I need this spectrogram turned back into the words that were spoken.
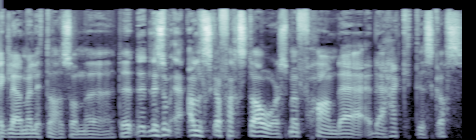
Jeg gleder meg litt til å ha sånne det, det, liksom, Jeg elsker fersk Star Wars, men faen, det, det er hektisk, ass.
